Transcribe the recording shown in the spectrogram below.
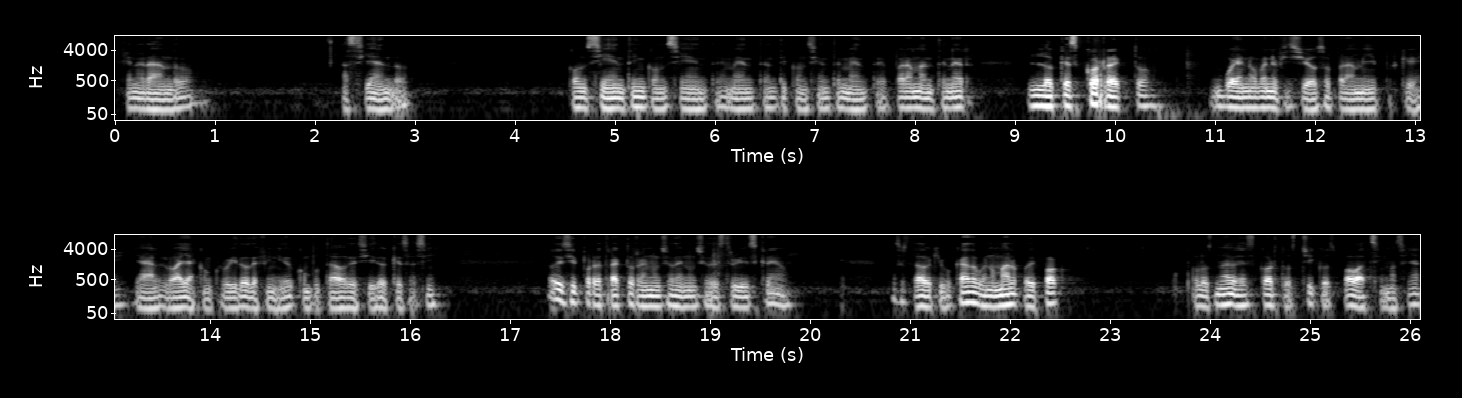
generando, haciendo, consciente, inconscientemente, anticonscientemente, para mantener lo que es correcto, bueno, beneficioso para mí, porque ya lo haya concluido, definido, computado, decidido que es así. Lo disipo, retracto, renuncio, denuncio, destruyo creo. Has estado equivocado, bueno, malo, poco. Todos los nueve, cortos, chicos, pobats y más allá.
